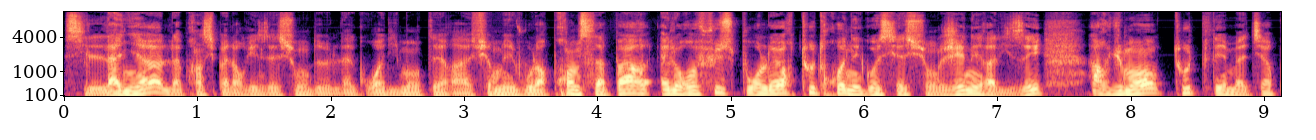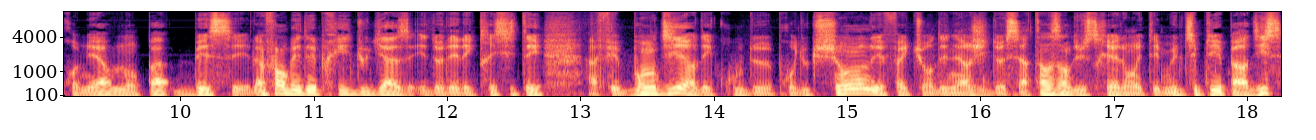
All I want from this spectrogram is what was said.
si l'ANIA, la principale organisation de l'agroalimentaire, a affirmé vouloir prendre sa part, elle refuse pour l'heure toute renégociation généralisée. Argument, toutes les matières premières n'ont pas baissé. La flambée des prix du gaz et de l'électricité a fait bondir les coûts de production. Les factures d'énergie de certains industriels ont été multipliées par 10.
